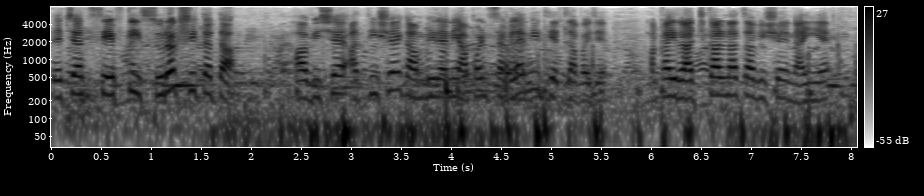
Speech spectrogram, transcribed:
त्याच्यात सेफ्टी सुरक्षितता हा विषय अतिशय गांभीर्याने आपण सगळ्यांनीच घेतला पाहिजे. हा काही राजकारणाचा विषय नाही आहे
